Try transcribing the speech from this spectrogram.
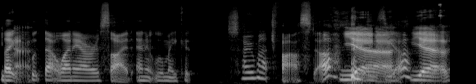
Like put that one hour aside and it will make it so much faster. and Yeah, yeah,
